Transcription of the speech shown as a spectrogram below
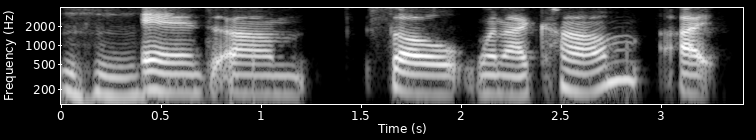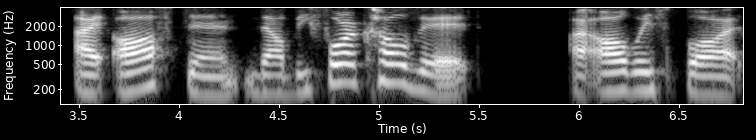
Mm-hmm. And um, so when I come, I I often now before COVID, I always bought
